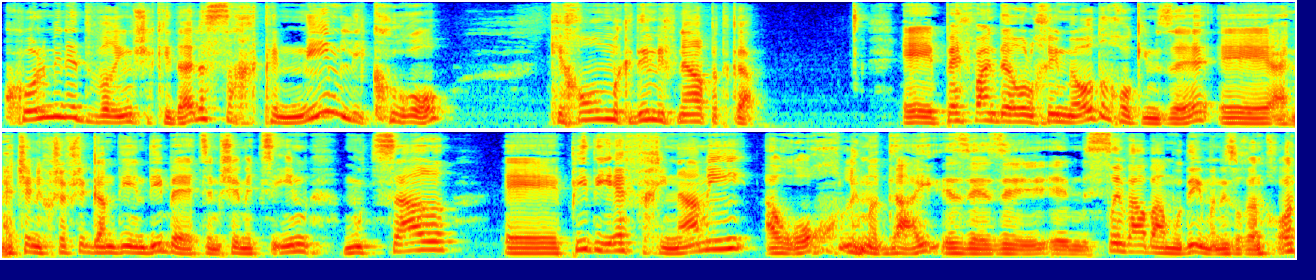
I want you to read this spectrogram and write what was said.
כל מיני דברים שכדאי לשחקנים לקרוא כחומר מקדים לפני ההרפתקה. פאת'פיינדר uh, הולכים מאוד רחוק עם זה uh, האמת שאני חושב שגם D&D בעצם שמציעים מוצר אה, pdf חינמי ארוך למדי איזה איזה 24 עמודים אני זוכר נכון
